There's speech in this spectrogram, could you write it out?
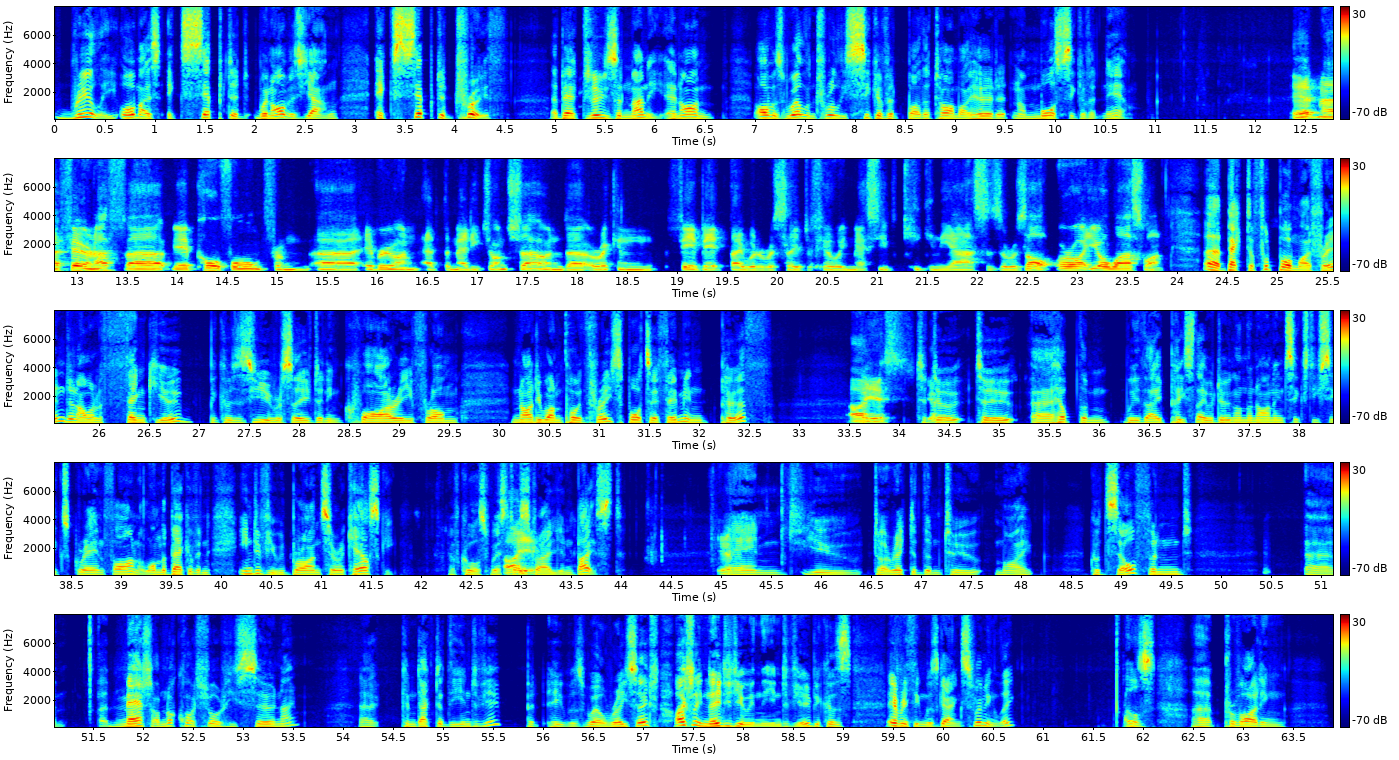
really almost accepted when I was young accepted truth about Jews and money, and I'm I was well and truly sick of it by the time I heard it, and I'm more sick of it now. Yeah, no, fair enough. Uh, yeah, poor form from uh, everyone at the Matty John show, and uh, I reckon fair bet they would have received a fairly massive kick in the ass as a result. All right, your last one. Uh, back to football, my friend, and I want to thank you because you received an inquiry from 91.3 Sports FM in Perth Oh yes, to yep. do to uh, help them with a piece they were doing on the 1966 Grand Final on the back of an interview with Brian Sierakowski, of course, West oh, Australian yeah. based. Yep. And you directed them to my good self and uh, Matt. I'm not quite sure his surname. Uh, conducted the interview, but he was well researched. I actually needed you in the interview because everything was going swimmingly. Was uh, providing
